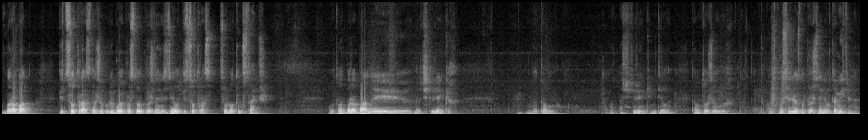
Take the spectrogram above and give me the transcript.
барабан – 500 раз даже, любое простое упражнение сделал 500 раз, все равно ты устанешь. Вот, вот барабан и на четвереньках, на том, вот на четвереньке мы делаем, там тоже такое, ну серьезно, упражнение утомительное.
